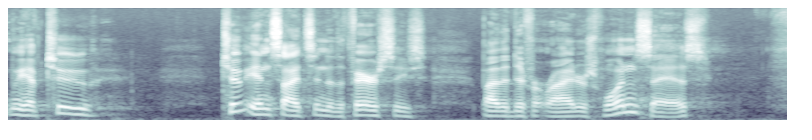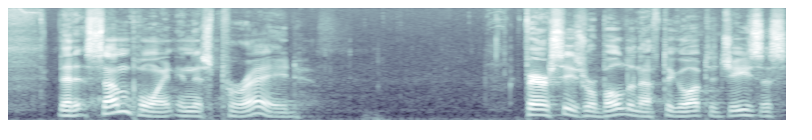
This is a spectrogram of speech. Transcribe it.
We have two, two insights into the Pharisees by the different writers. One says that at some point in this parade, Pharisees were bold enough to go up to Jesus,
